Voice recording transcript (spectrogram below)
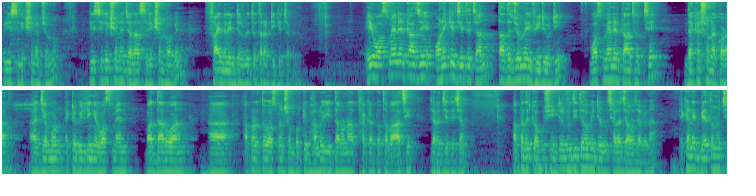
প্রি সিলেকশনের জন্য। প্রি সিলেকশনে যারা সিলেকশন হবেন ফাইনাল ইন্টারভিউতে তারা টিকে যাবেন। এই ওয়াচম্যানের কাজে অনেকে যেতে চান, তাদের জন্য এই ভিডিওটি। ওয়াচম্যানের কাজ হচ্ছে দেখাশোনা করা যেমন একটা বিল্ডিংয়ের ওয়াচম্যান বা দারোয়ান আপনারা তো ওয়াচম্যান সম্পর্কে ভালোই ধারণা থাকার কথা বা আছে যারা যেতে চান। আপনাদেরকে অবশ্যই ইন্টারভিউ দিতে হবে ইন্টারভিউ ছাড়া যাওয়া যাবে না। এখানে বেতন হচ্ছে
